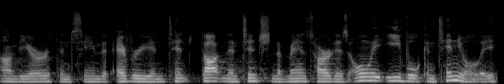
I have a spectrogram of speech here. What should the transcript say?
on the earth and seeing that every intent, thought and intention of man's heart is only evil continually.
